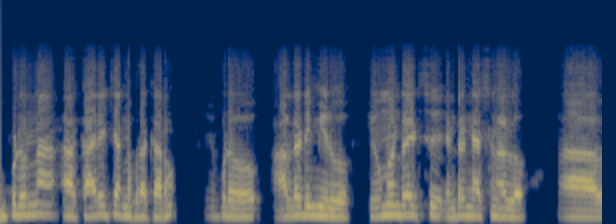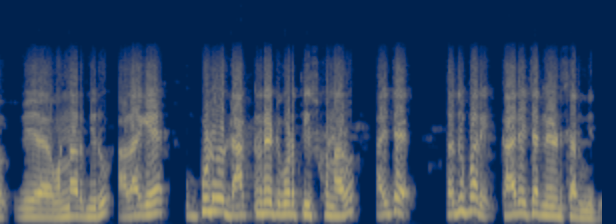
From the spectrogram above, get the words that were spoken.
ఇప్పుడున్న ఆ కార్యాచరణ ప్రకారం ఇప్పుడు ఆల్రెడీ మీరు హ్యూమన్ రైట్స్ ఇంటర్నేషనల్లో ఉన్నారు మీరు. అలాగే ఇప్పుడు డాక్టరేట్ కూడా తీసుకున్నారు. అయితే తదుపరి కార్యాచరణ ఏంటి సార్ మీది?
